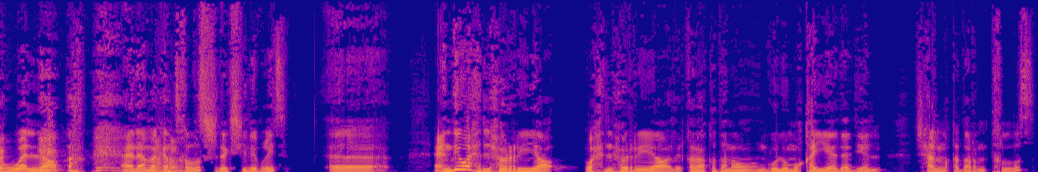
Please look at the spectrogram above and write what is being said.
هو لا. أنا ما كنتخلصش داكشي اللي بغيت. أه عندي واحد الحرية واحد الحرية اللي نقدر نقولوا مقيدة ديال شحال نقدر نتخلص.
